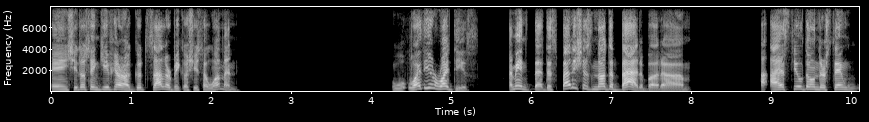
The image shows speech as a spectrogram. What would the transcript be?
and she doesn't give her a good salary because she's a woman. Why do you write this? I mean, the, the Spanish is not that bad, but um, I, I still don't understand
